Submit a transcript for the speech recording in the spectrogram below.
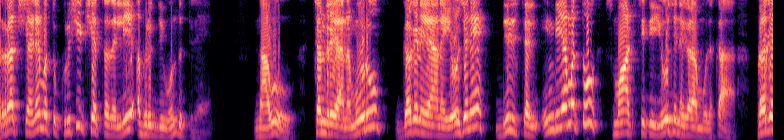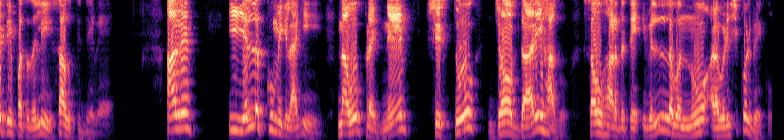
ರಕ್ಷಣೆ ಮತ್ತು ಕೃಷಿ ಕ್ಷೇತ್ರದಲ್ಲಿ ಅಭಿವೃದ್ಧಿ ಹೊಂದುತ್ತಿದೆ. ನಾವು ಚಂದ್ರಯಾನ ಮೂರು, ಗಗನಯಾನ ಯೋಜನೆ, ಡಿಜಿಟಲ್ ಇಂಡಿಯಾ ಮತ್ತು ಸ್ಮಾರ್ಟ್ ಸಿಟಿ ಯೋಜನೆಗಳ ಮೂಲಕ ಪ್ರಗತಿ ಪಥದಲ್ಲಿ ಸಾಗುತ್ತಿದ್ದೇವೆ. ಆದರೆ ಈ ಎಲ್ಲಕ್ಕೂ ಮಿಗಿಲಾಗಿ ನಾವು ಪ್ರಜ್ಞೆ, ಶಿಸ್ತು, ಜವಾಬ್ದಾರಿ ಹಾಗೂ ಸೌಹಾರ್ದತೆ ಇವೆಲ್ಲವನ್ನು ಅಳವಡಿಸಿಕೊಳ್ಬೇಕು.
